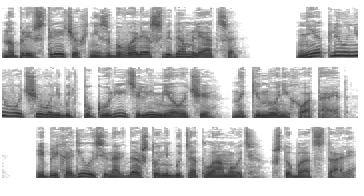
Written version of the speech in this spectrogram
Но при встречах не забывали осведомляться. Нет ли у него чего-нибудь покурить или мелочи, на кино не хватает. И приходилось иногда что-нибудь отламывать, чтобы отстали.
